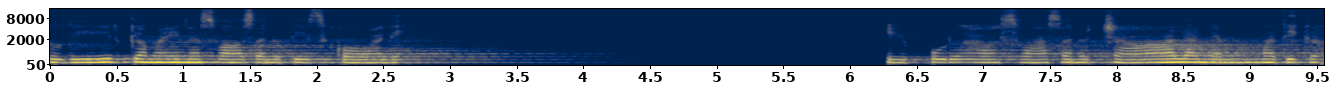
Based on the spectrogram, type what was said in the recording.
సుదీర్ఘమైన శ్వాసను తీసుకోవాలి. ఇప్పుడు ఆ శ్వాసను చాలా నెమ్మదిగా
